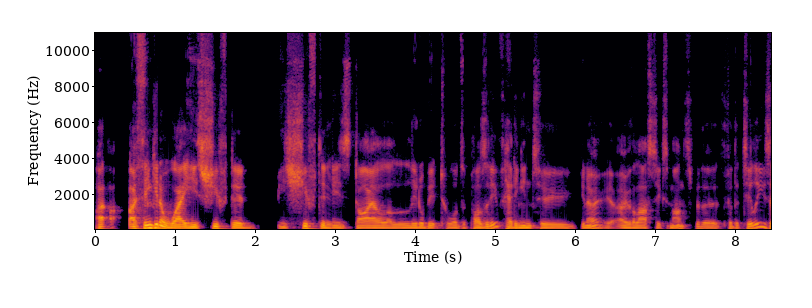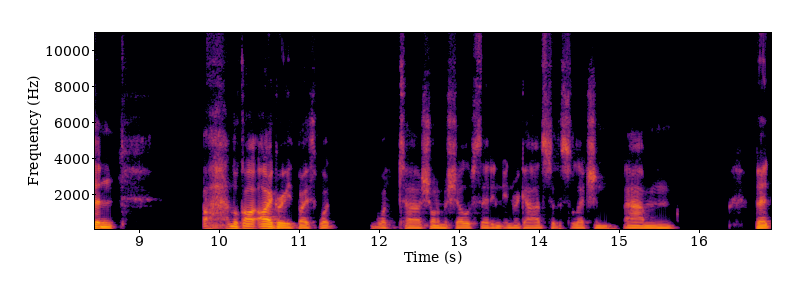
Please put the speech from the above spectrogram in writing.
I, I think in a way he's shifted he's shifted his dial a little bit towards a positive heading into you know over the last six months for the for the Tillies and uh, look I, I, agree with both what what uh, Sean and Michelle have said in, in regards to the selection um, but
